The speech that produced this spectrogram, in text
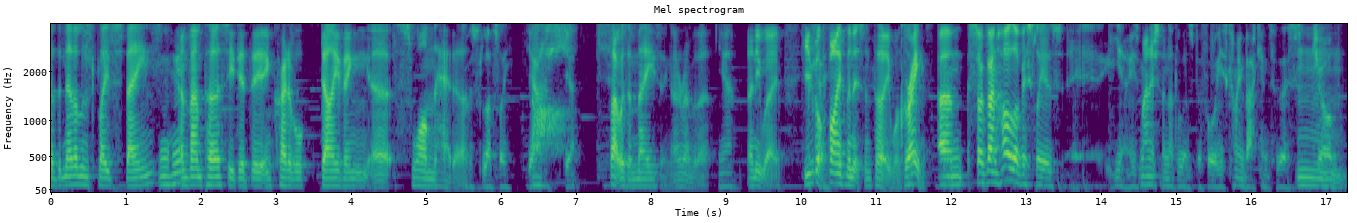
uh, the Netherlands played Spain Mm-hmm. and Van Persie did the incredible diving uh, swan header. it was lovely. Yeah, Oh. yeah, That was amazing. I remember that. yeah. Anyway, you've got five minutes and thirty-one. Great. seconds. Um, so Van Gaal obviously is, uh, you know, he's managed the Netherlands before. He's coming back into this Mm. job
